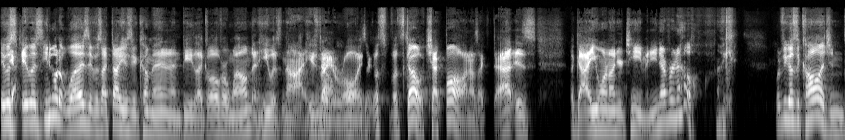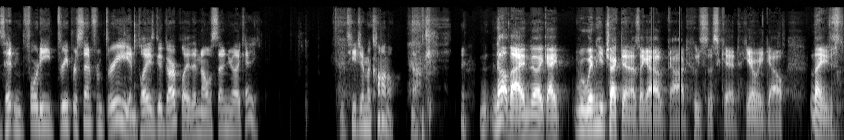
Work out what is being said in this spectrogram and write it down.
It was, yeah. it was, you know what it was? It was. I thought he was gonna come in and be like overwhelmed, and he was not. He was ready to roll. He's like, let's let's go, check ball, and I was like, that is a guy you want on your team, and you never know. Like, what if he goes to college and is hitting forty three percent from three and plays good guard play? Then all of a sudden you're like, hey, TJ McConnell. No, no, but I like I when he checked in, I was like, oh god, who's this kid? Here we go. And then he's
